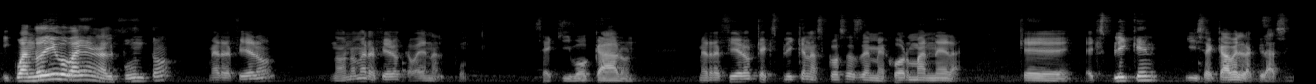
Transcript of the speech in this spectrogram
Y cuando digo vayan al punto, me refiero, no, no me refiero que vayan al punto, se equivocaron. Me refiero que expliquen las cosas de mejor manera, que expliquen y se acabe la clase,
